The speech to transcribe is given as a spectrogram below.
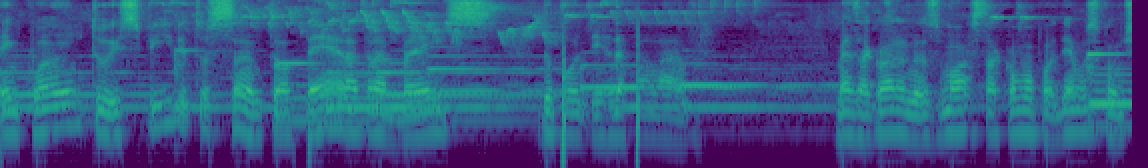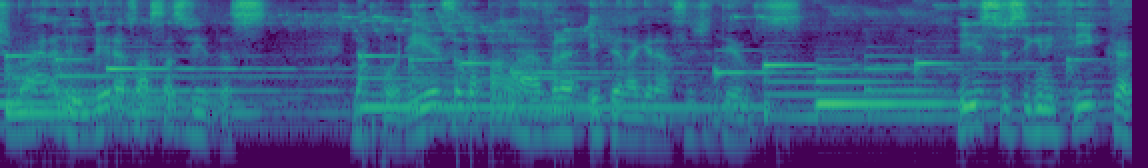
enquanto o Espírito Santo opera através do poder da palavra. Mas agora nos mostra como podemos continuar a viver as nossas vidas na pureza da palavra e pela graça de Deus. Isso significa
